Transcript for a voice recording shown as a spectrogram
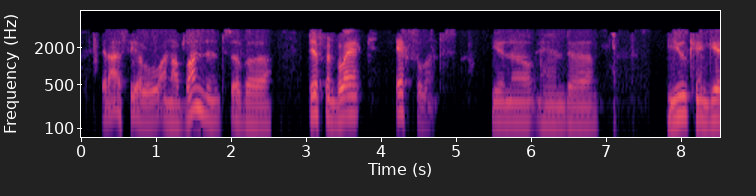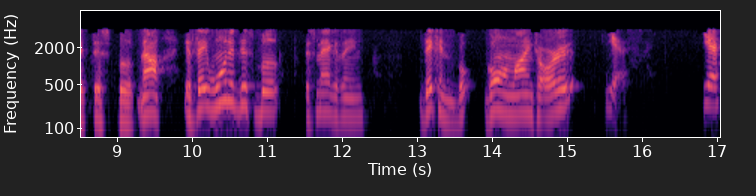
and I see a, an abundance of uh different black excellence, you know, and uh you can get this book. Now, if they wanted this book, this magazine, they can go, go online to order it. Yes. Yes,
